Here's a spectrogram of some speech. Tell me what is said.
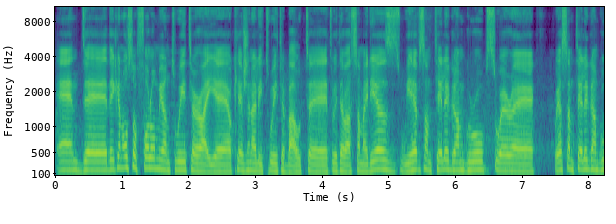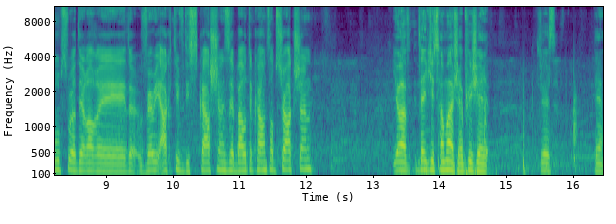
And uh, they can also follow me on Twitter. I uh, occasionally tweet about uh, tweet about some ideas. We have some Telegram groups where uh, we have some Telegram groups where there are uh, very active discussions about account abstraction. Yoav, thank you so much. I appreciate it. Cheers. Yeah.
